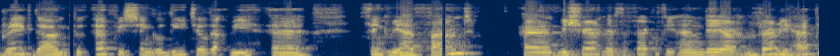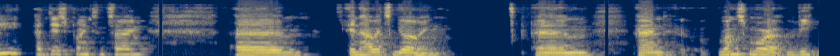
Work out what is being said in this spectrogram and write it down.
breakdown to every single detail that we uh, think we have found. And we share it with the faculty and they are very happy at this point in time um, in how it's going. Um, and once more, we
